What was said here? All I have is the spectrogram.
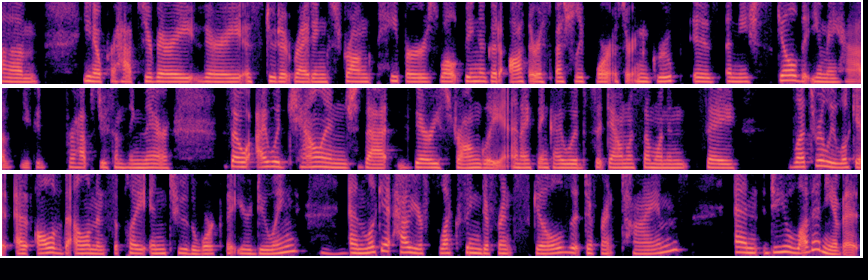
Um, you know perhaps you're very very astute at writing strong papers. Well being a good author especially for a certain group is a niche skill that you may have. You could perhaps do something there so I would challenge that very strongly. And I think I would sit down with someone and say, let's really look at, at all of the elements that play into the work that you're doing mm-hmm. and look at how you're flexing different skills at different times. And do you love any of it?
